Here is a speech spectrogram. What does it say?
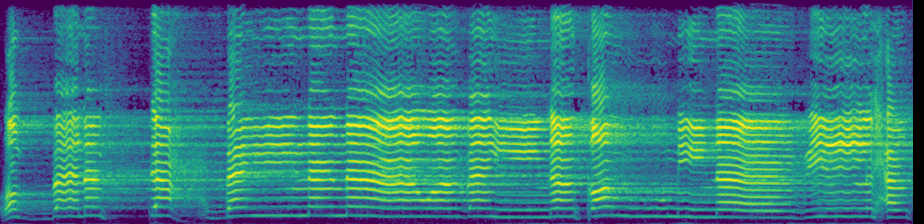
ربنا افتح بيننا وبين قومنا بالحق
